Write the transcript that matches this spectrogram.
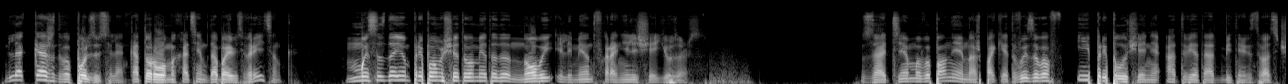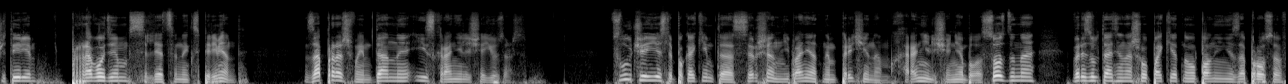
для каждого пользователя, которого мы хотим добавить в рейтинг, мы создаем при помощи этого метода новый элемент в хранилище Users. Затем мы выполняем наш пакет вызовов и при получении ответа от Bittrex24 проводим следственный эксперимент. Запрашиваем данные из хранилища users. В случае, если по каким-то совершенно непонятным причинам хранилище не было создано в результате нашего пакетного выполнения запросов,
